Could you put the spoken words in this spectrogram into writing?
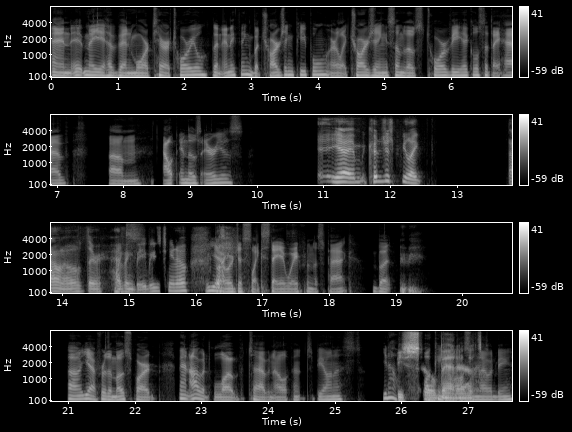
and it may have been more territorial than anything, but charging people or like charging some of those tour vehicles that they have um, out in those areas. yeah, it could just be like, I don't know, they're having babies, you know. Yeah, or just like stay away from this pack. But uh yeah, for the most part, man, I would love to have an elephant to be honest. You know He's so badass. awesome that would be. I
